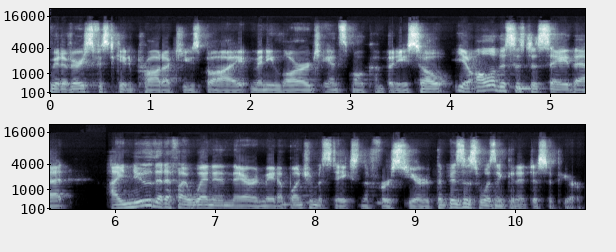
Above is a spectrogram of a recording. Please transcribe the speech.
We had a very sophisticated product used by many large and small companies. So, you know, all of this is to say that I knew that if I went in there and made a bunch of mistakes in the first year, the business wasn't going to disappear.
